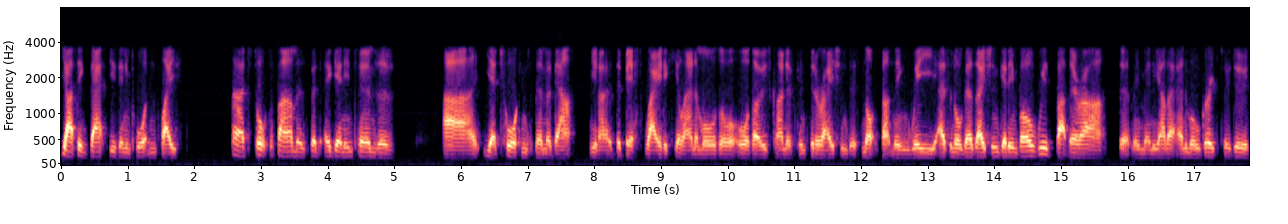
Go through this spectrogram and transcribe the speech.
yeah, I think that is an important place uh, to talk to farmers. But again, in terms of uh, yeah, talking to them about you know the best way to kill animals or, or those kind of considerations, it's not something we as an organisation get involved with. But there are certainly many other animal groups who do.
